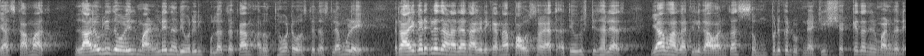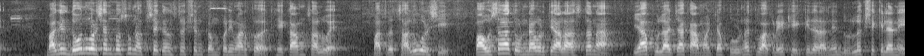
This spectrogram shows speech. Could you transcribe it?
याच कामात लाडवलीजवळील मांडले नदीवरील पुलाचं काम अर्धवट अवस्थेत असल्यामुळे रायगडकडे जाणाऱ्या नागरिकांना पावसाळ्यात अतिवृष्टी झाल्यास या भागातील गावांचा संपर्क तुटण्याची शक्यता निर्माण झाली आहे. मागील दोन वर्षांपासून अक्षय कन्स्ट्रक्शन कंपनीमार्फत हे काम चालू आहे. मात्र चालू वर्षी पावसाळा तोंडावरती आला असताना या पुलाच्या कामाच्या पूर्णत्वाकडे ठेकेदाराने दुर्लक्ष केल्याने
